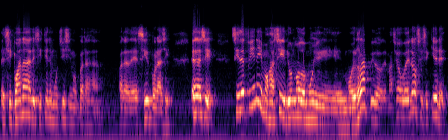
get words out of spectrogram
El psicoanálisis tiene muchísimo para, decir por allí. Es decir, si definimos así de un modo muy, muy rápido, demasiado veloz, si se quiere,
